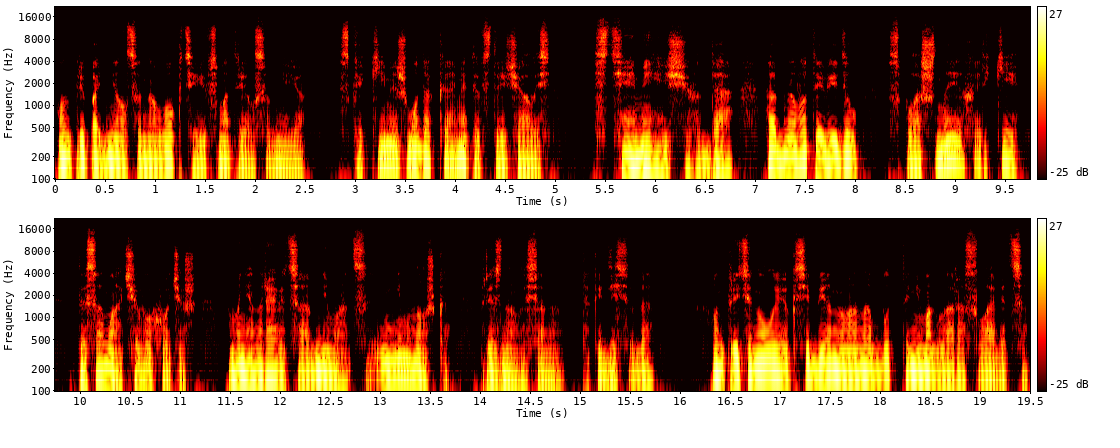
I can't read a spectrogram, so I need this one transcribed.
Он приподнялся на локте и всмотрелся в нее. «С какими ж мудаками ты встречалась?» «С теми еще, да. Одного ты видел. Сплошные хорьки. Ты сама чего хочешь? Мне нравится обниматься. Немножко», — призналась она. «Так иди сюда». Он притянул ее к себе, но она будто не могла расслабиться.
